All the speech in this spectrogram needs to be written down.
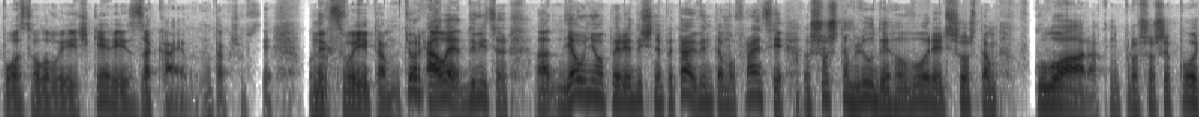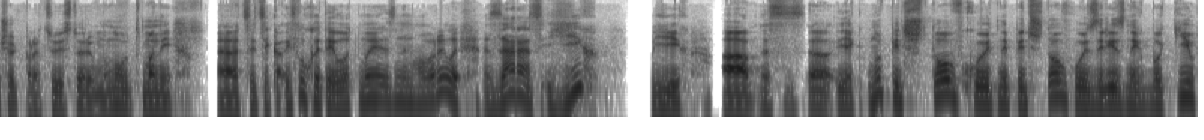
пост голови Ічкерії з Закаєвим. Ну так, щоб всі у них свої там тьорки. Але дивіться, я у нього періодично питаю, він там у Франції, що ж там люди говорять, що ж там в кулуарах, ну про що шепочуть про цю історію. Ну, от мені е, це цікаво. І слухайте, от ми з ним говорили. Зараз їх їх а, е, як, ну, підштовхують, не підштовхують з різних боків,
